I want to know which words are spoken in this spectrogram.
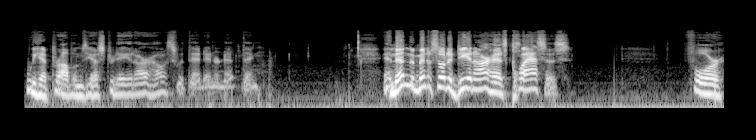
We had problems yesterday at our house with that internet thing. And then the Minnesota DNR has classes for,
